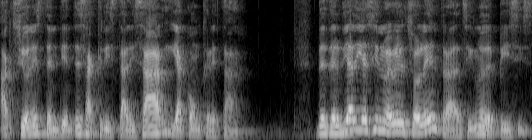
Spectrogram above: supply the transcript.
acciones tendientes a cristalizar y a concretar. Desde el día 19 el Sol entra al signo de Pisces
